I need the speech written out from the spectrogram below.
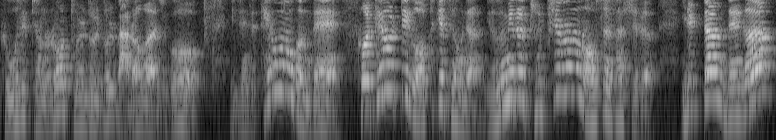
그 오색천으로 돌돌돌 말아가지고 이제 이제 태우는 건데 그걸 태울 때 이거 어떻게 태우냐 의미를 둘 필요는 없어요 사실은 일단 내가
